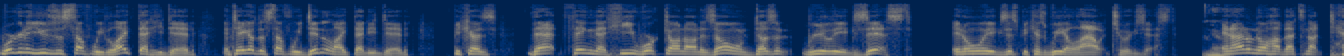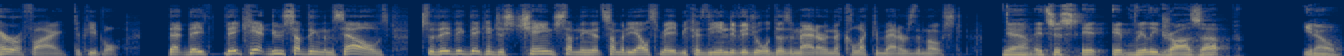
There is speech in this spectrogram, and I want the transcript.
We're going to use the stuff we like that he did and take out the stuff we didn't like that he did because that thing that he worked on on his own doesn't really exist it only exists because we allow it to exist. Yeah. And I don't know how that's not terrifying to people that they they can't do something themselves, so they think they can just change something that somebody else made because the individual doesn't matter and the collective matters the most. Yeah, it's just it it really draws up, you know,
